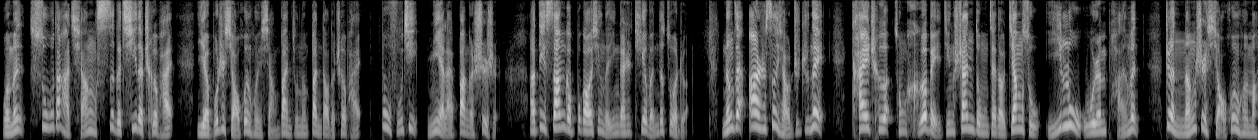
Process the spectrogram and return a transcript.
我们苏大强四个七的车牌也不是小混混想办就能办到的车牌，不服气你也来办个试试啊！第三个不高兴的应该是贴文的作者。能在二十四小时之内开车从河北经山东再到江苏，一路无人盘问，这能是小混混吗？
